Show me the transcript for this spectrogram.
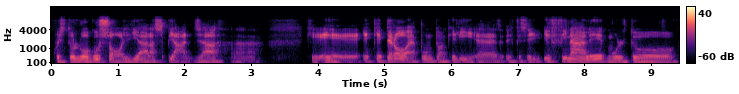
questo luogo soglia, la spiaggia, eh, che, e che però è appunto anche lì eh, il, finale molto,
